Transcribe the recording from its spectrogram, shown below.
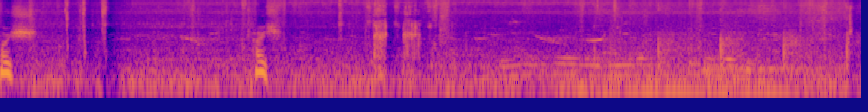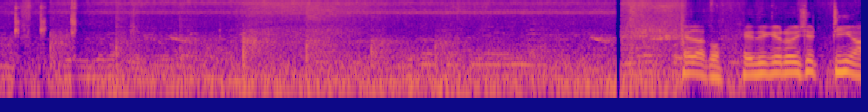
হুস হুস এ দেখো এদিকে রয়েছে টিয়া।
